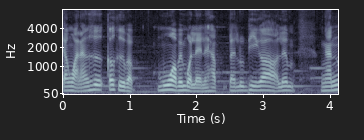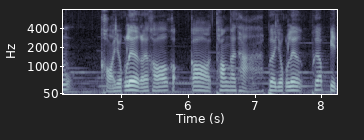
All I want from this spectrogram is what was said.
จังหวะนั้นก็คือก็คือแบบมั่วไปหมดเลยนะครับ แล้วรุ่นพี่ก็เริ่มงั้นขอยกเลิกแล้วเขาก็กท่องคาถาเพื่อยกเลิกเพื่อปิด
